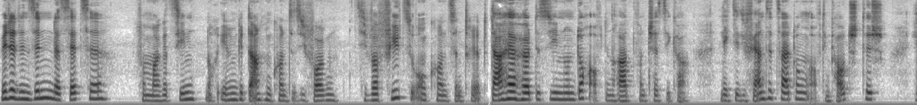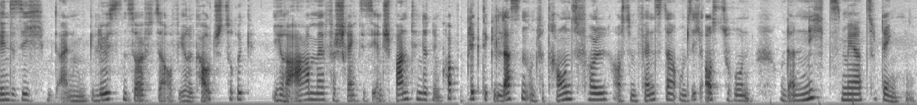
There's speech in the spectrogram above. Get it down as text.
Weder den Sinn der Sätze vom Magazin noch ihren Gedanken konnte sie folgen. Sie war viel zu unkonzentriert. Daher hörte sie nun doch auf den Rat von Jessica, legte die Fernsehzeitung auf den Couchtisch, lehnte sich mit einem gelösten Seufzer auf ihre Couch zurück, ihre Arme verschränkte sie entspannt hinter den Kopf, blickte gelassen und vertrauensvoll aus dem Fenster, um sich auszuruhen und an nichts mehr zu denken.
